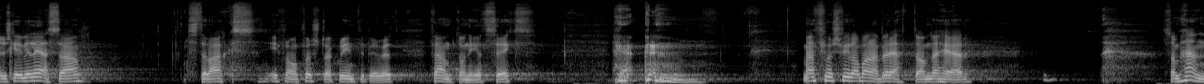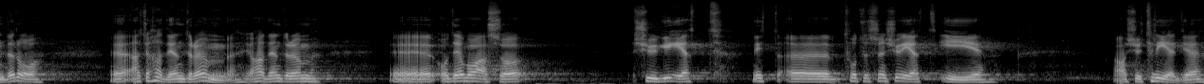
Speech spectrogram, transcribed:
Nu ska vi läsa strax ifrån första Korinthierbrevet 15, 6. Men först vill jag bara berätta om det här som hände då, eh, att jag hade en dröm. Jag hade en dröm eh, och det var alltså 21, 2021 eh, i ja, 23,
